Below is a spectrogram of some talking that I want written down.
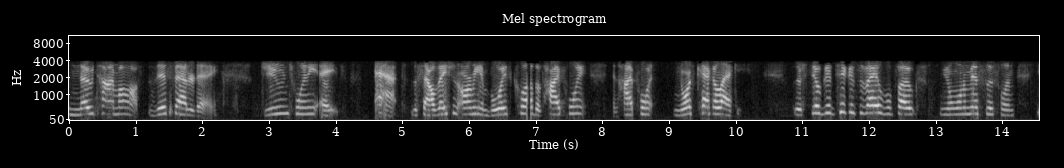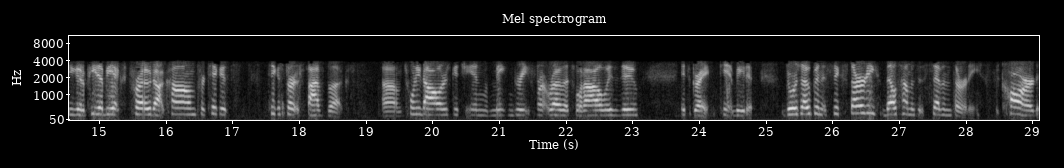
No Time Off this Saturday, June 28th, at the Salvation Army and Boys Club of High Point in High Point, North Kakalaki. There's still good tickets available, folks. You don't want to miss this one. You go to pwxpro.com for tickets. Tickets start at five bucks. Um, Twenty dollars gets you in with meet and greet front row. That's what I always do. It's great. Can't beat it. Doors open at six thirty. Bell time is at seven thirty. The card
